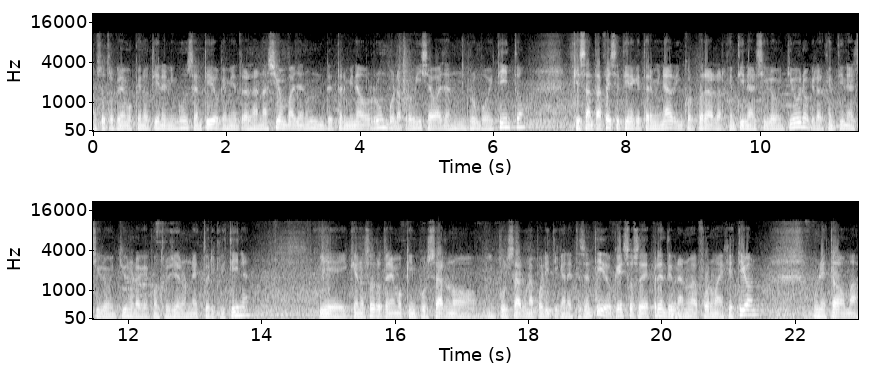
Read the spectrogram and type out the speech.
Nosotros creemos que no tiene ningún sentido que mientras la nación vaya en un determinado rumbo, la provincia vaya en un rumbo distinto, que Santa Fe se tiene que terminar de incorporar a la Argentina del siglo XXI, que la Argentina del siglo XXI es la que construyeron Néstor y Cristina, y, que nosotros tenemos que impulsarnos, impulsar una política en este sentido, que eso se desprende de una nueva forma de gestión, un Estado más,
